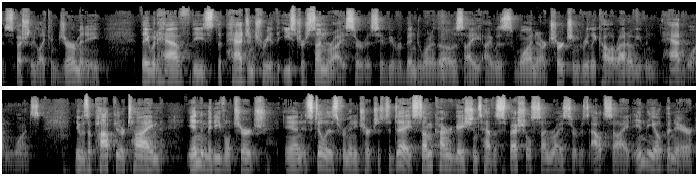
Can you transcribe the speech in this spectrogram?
especially like in Germany, they would have these the pageantry of the Easter sunrise service. Have you ever been to one of those? I, I was one. and Our church in Greeley, Colorado, even had one once. It was a popular time in the medieval church, and it still is for many churches today. Some congregations have a special sunrise service outside in the open air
